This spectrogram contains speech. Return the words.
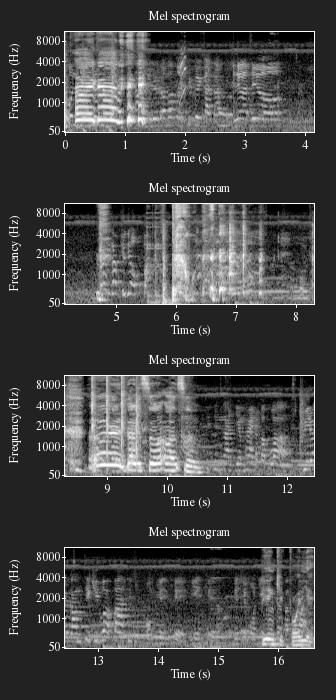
Oh my god! that is so awesome. being 48.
